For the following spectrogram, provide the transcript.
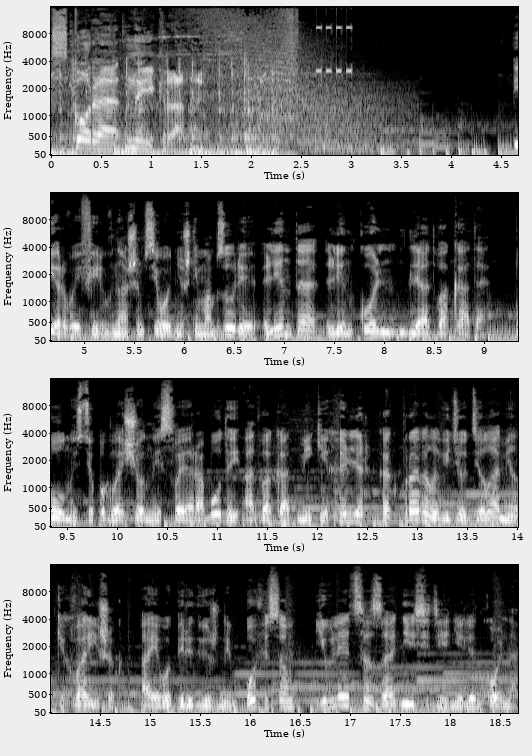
Скоро на экранах. Первый фильм в нашем сегодняшнем обзоре – лента «Линкольн для адвоката». Полностью поглощенный своей работой, адвокат Микки Хеллер, как правило, ведет дела мелких воришек, а его передвижным офисом является заднее сиденье Линкольна.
